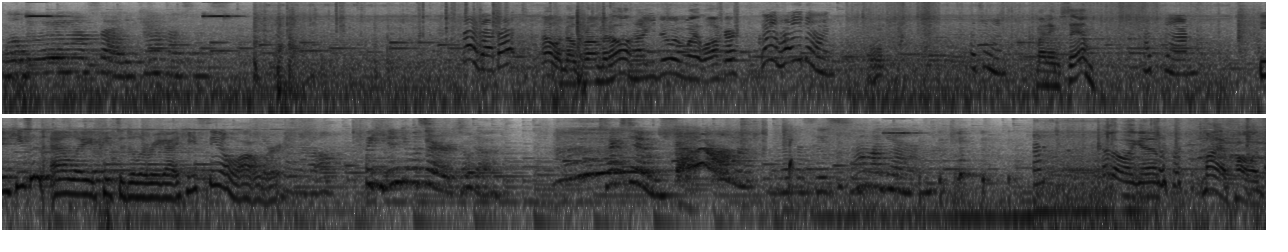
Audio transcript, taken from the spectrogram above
We'll be waiting outside. You can't miss us. Sorry about that. Oh, no problem at all. How you doing, White Walker? Great, how you doing? Oh. What's your name? My name's Sam. Hi, Sam. Dude, he's an LA pizza delivery guy. He's seen a lot worse. Wait, he didn't give us our soda. Text him. I get to say Sam again. Hello again. My apologies.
